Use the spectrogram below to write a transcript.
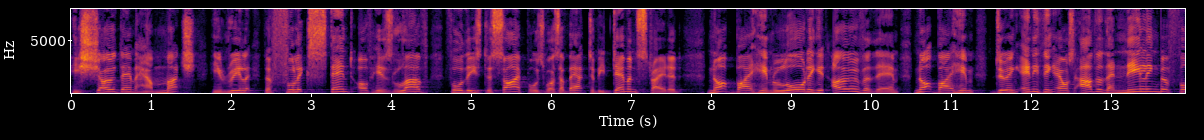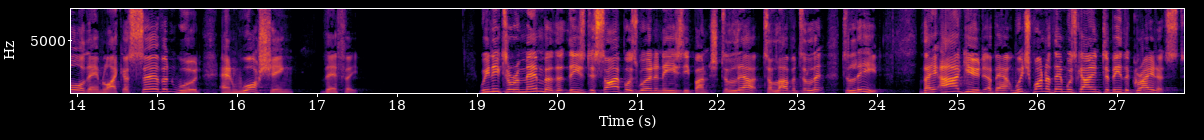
He showed them how much He really, the full extent of His love for these disciples was about to be demonstrated, not by Him lording it over them, not by Him doing anything else other than kneeling before them like a servant would and washing their feet. We need to remember that these disciples weren't an easy bunch to, love, to love and to, le- to lead. They argued about which one of them was going to be the greatest.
